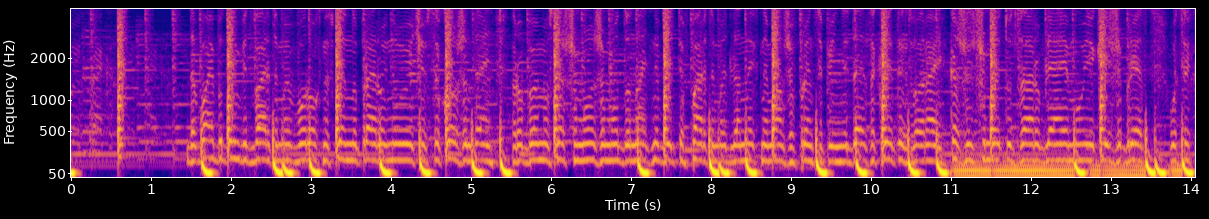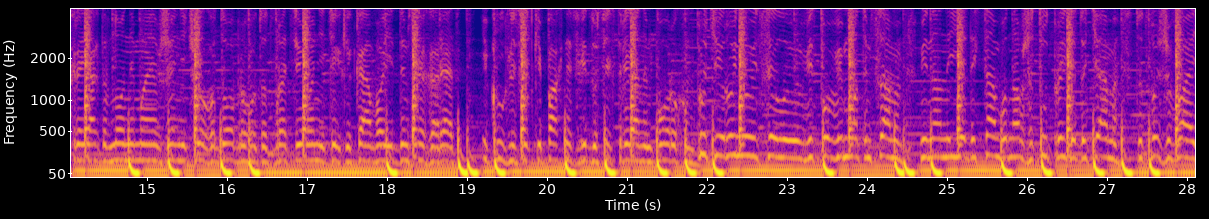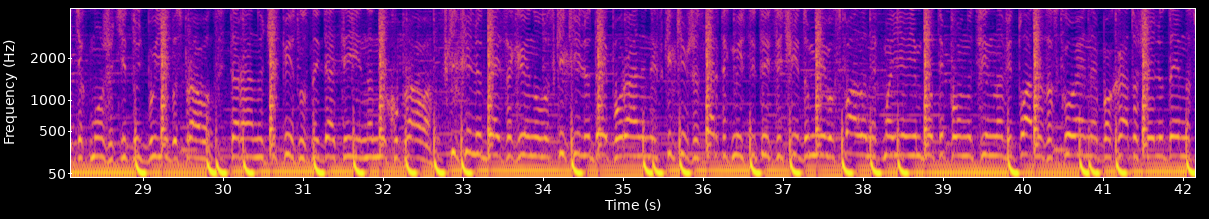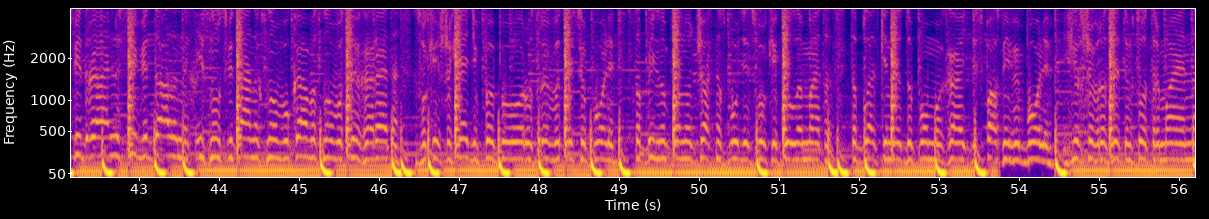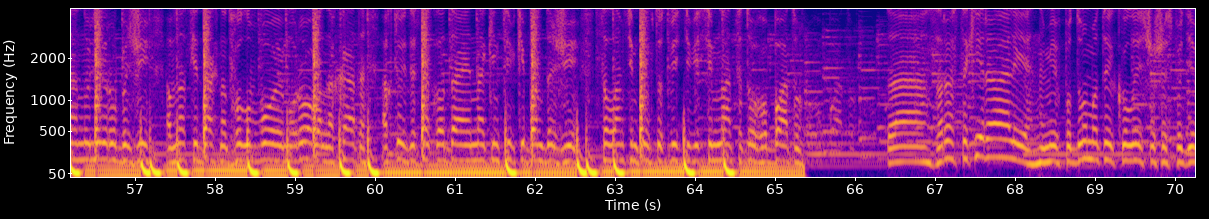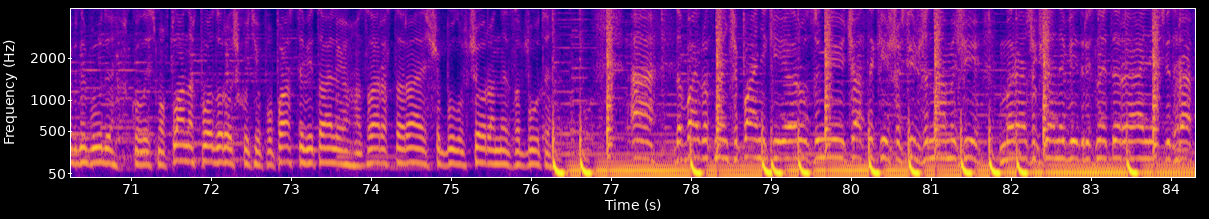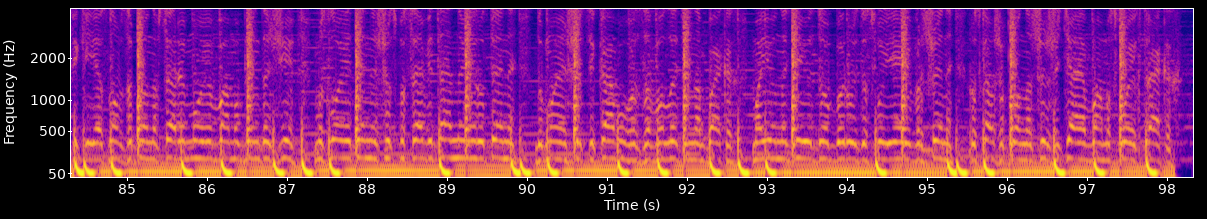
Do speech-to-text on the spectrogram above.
Давай будем відвертими, ворог неспинно преруйнуючи все кожен день. Робимо все, що можемо, донать, не будьте впертими. Для них нема вже в принципі ніде закритих дверей. Кажуть, що ми тут заробляємо, який же бред. У цих краях давно немає вже нічого доброго. Тут в раціоні тільки кава і дим сигарет. І круглі сутки пахне звідусіль стріляним порохом. Проті руйнують силою, відповімо тим самим. Війна не є десь там, вона вже тут прийде до тями. Тут виживають як можуть, ідуть бої без правил. Та рано чи пізно знайдеться і на них управа. Скільки людей загинуло, скільки людей поранених, скільки вже стертих міст і тисячі домівок спалених. Має їм бути повноцінна відплата за скоєне. Багато ще людей в нас від реальності віддалених. І знов світанок, знову кава, знову сигарета. Звуки шахедів, ППО, розриви десь у полі. Стабільно по ночах нас будять звуки кулемета. Таблетки не допомагають від спазмів і болі. Гірше врази тим, хто тримає на нулі рубежі. А в нас є дах над головою, мурована хата. А хтось десь на кінцівки бандажі. Салам всім тим, хто з 218-го бату. Та зараз такі реалії. Не міг подумати, колись що щось подібне буде. Колись мав в планах подорож, хотів попасти в Італію, а зараз стараюсь, що було вчора не забути. А, давай, брат, менше паніки, я розумію час такий, що всі вже на межі. В мережах вже не відрізнити реальність від графіки. Я знов забив на все, римую вам у бліндажі. Музло єдине, що спасе від денної рутини. Думаю, що цікавого завалити на беках. Маю надію, доберусь до своєї вершини. Розкажу про наше життя, я вам у своїх треках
